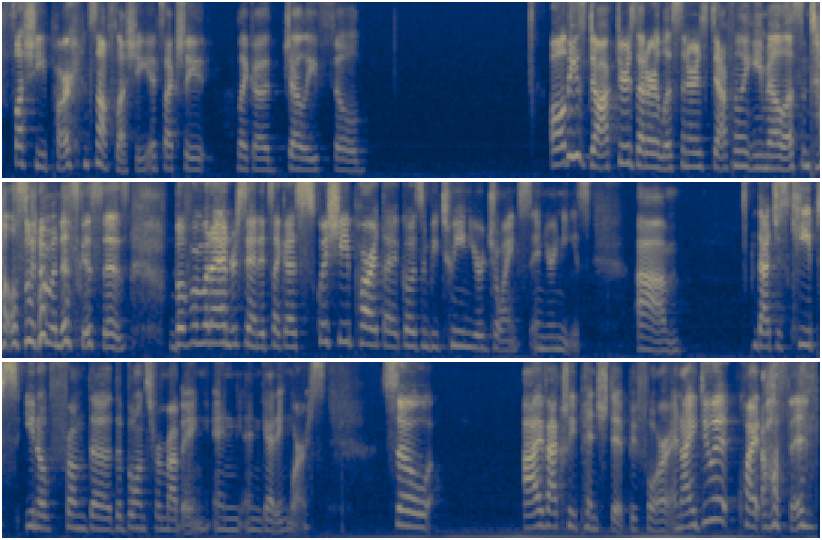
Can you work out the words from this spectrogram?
fleshy part. It's not fleshy. It's actually like a jelly filled. All these doctors that are listeners definitely email us and tell us what a meniscus is. But from what I understand, it's like a squishy part that goes in between your joints and your knees. Um, that just keeps you know from the the bones from rubbing and and getting worse. So I've actually pinched it before and I do it quite often.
